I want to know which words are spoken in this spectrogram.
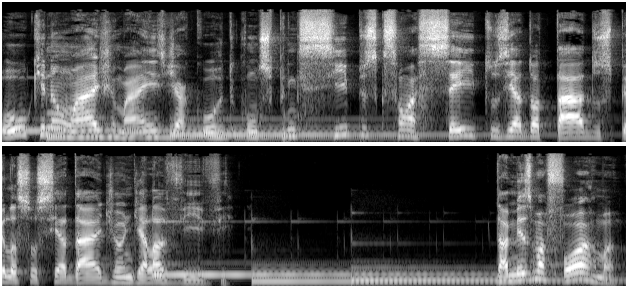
ou que não age mais de acordo com os princípios que são aceitos e adotados pela sociedade onde ela vive. Da mesma forma,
